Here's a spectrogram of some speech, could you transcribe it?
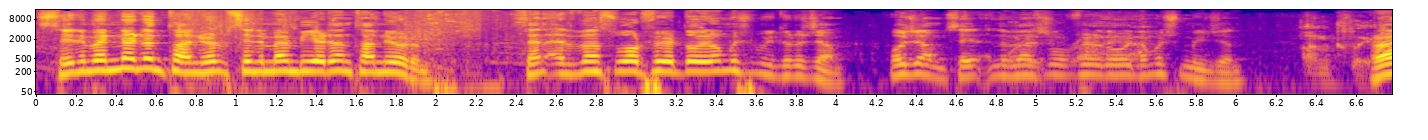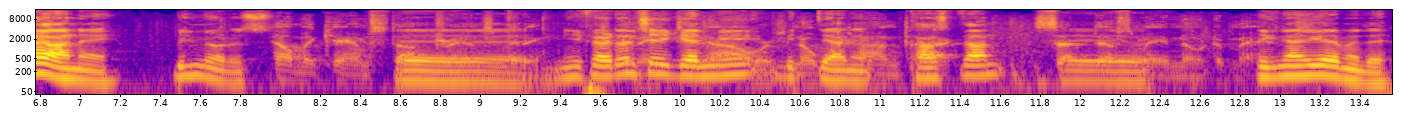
Seni ben nereden tanıyorum? Seni ben bir yerden tanıyorum. Sen Advanced Warfare'da oynamış mıydın hocam? Hocam sen Advanced Warfare'da oynamış mıydın? Raya ne? Bilmiyoruz. Ee, In şey 18 gelmeyi bitti yani. Kasktan demands. sinyal gelmedi.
